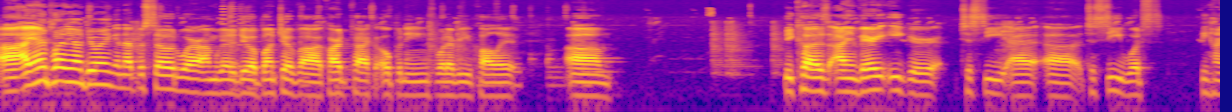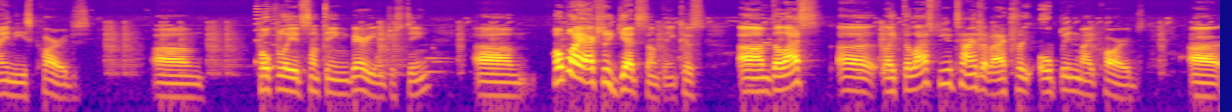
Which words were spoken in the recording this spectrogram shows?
I am planning on doing an episode where I'm going to do a bunch of uh, card pack openings, whatever you call it, um, because I am very eager to see uh, uh to see what's behind these cards. Um, hopefully, it's something very interesting. Um, hopefully, I actually get something because um, the last uh, like the last few times I've actually opened my cards, uh,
